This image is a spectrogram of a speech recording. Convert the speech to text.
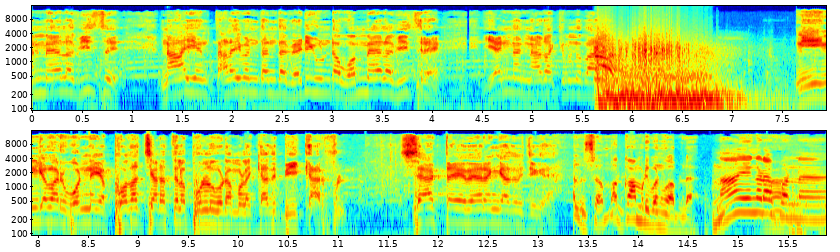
என் மேல வீசு. நான் என் தலைவன் தந்த வெடிகுண்ட உன் மேல வீசுறேன். என்ன நடக்கும்னு பாரு. நீ இங்க வர உன்னைய புதைச்ச இடத்துல புல்லு கூட முளைக்காது. பி கேர்ஃபுல் சேட்டைய வேற எங்கேயாவது வச்சுக்க. செம்ம காமெடி பண்ணுவாப்ல. நான் எங்கடா பண்ணேன்?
